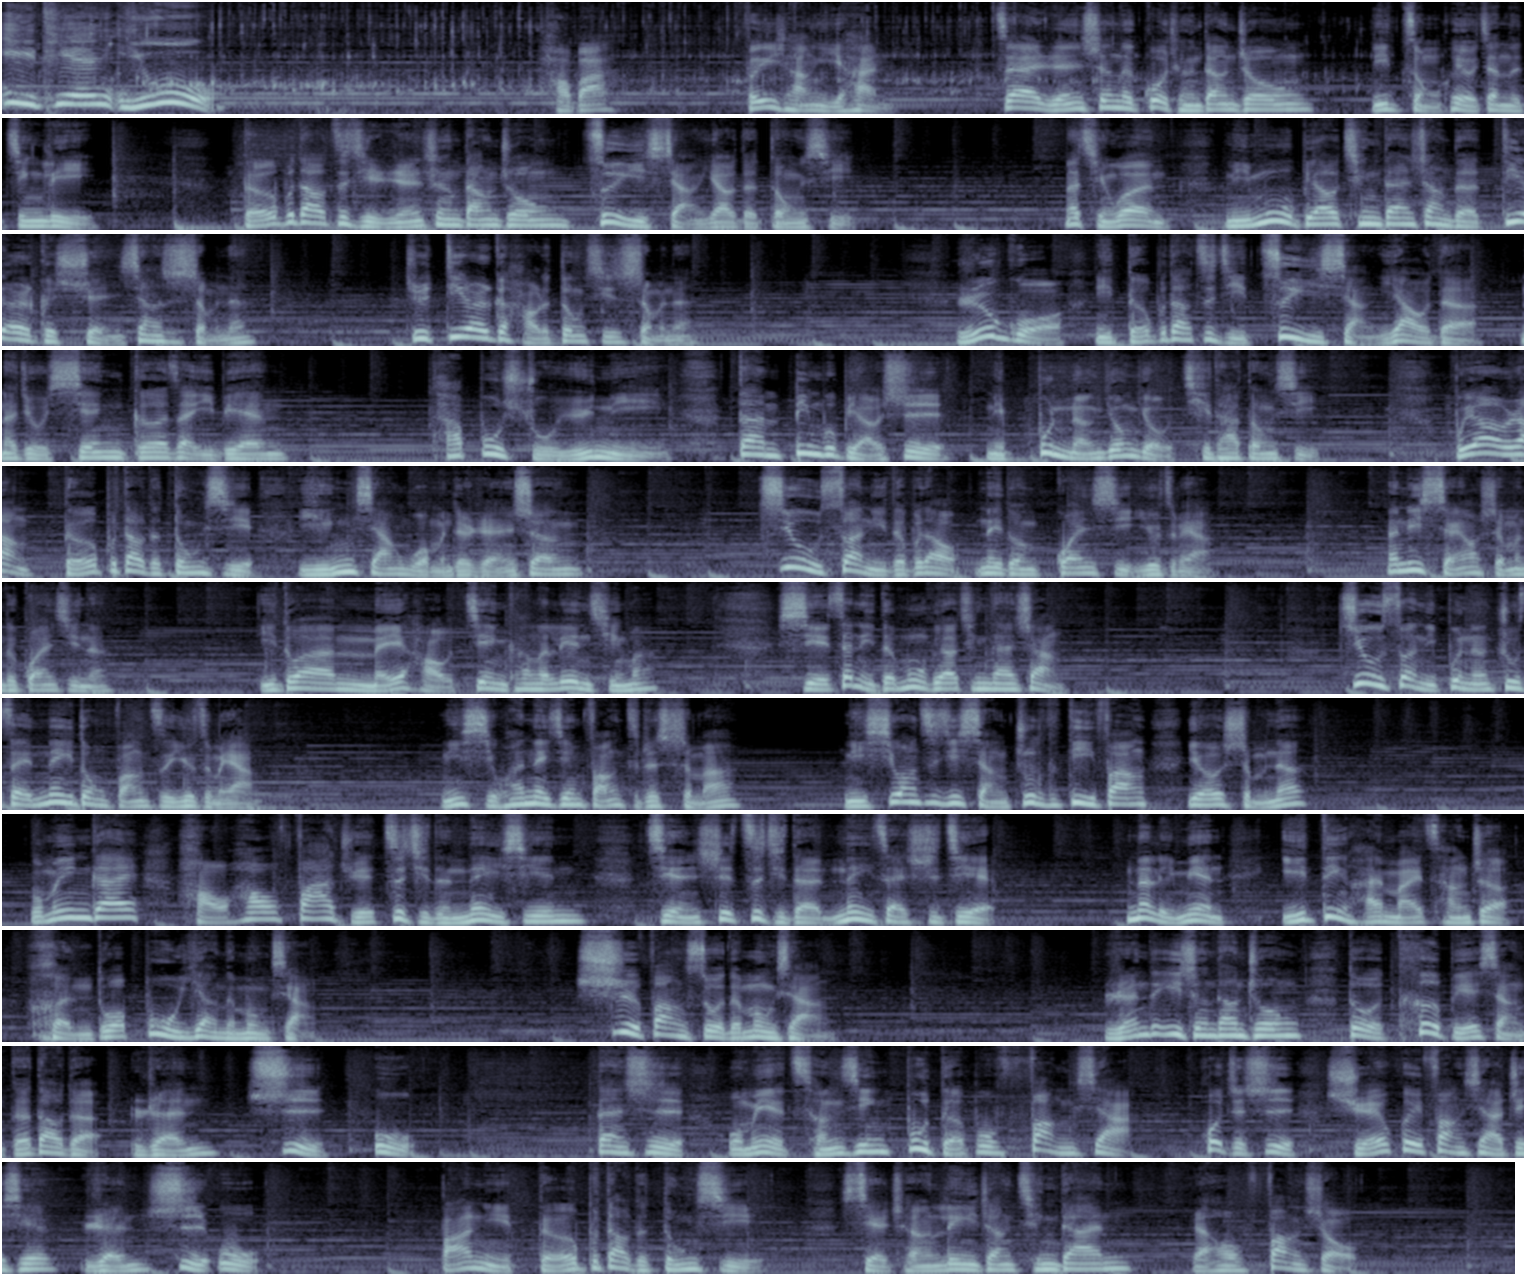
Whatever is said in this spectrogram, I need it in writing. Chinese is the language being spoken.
一天一物，好吧，非常遗憾，在人生的过程当中，你总会有这样的经历，得不到自己人生当中最想要的东西。那请问你目标清单上的第二个选项是什么呢？就是第二个好的东西是什么呢？如果你得不到自己最想要的，那就先搁在一边，它不属于你，但并不表示你不能拥有其他东西。不要让得不到的东西影响我们的人生。就算你得不到那段关系又怎么样？那你想要什么的关系呢？一段美好健康的恋情吗？写在你的目标清单上。就算你不能住在那栋房子又怎么样？你喜欢那间房子的什么？你希望自己想住的地方又有什么呢？我们应该好好发掘自己的内心，检视自己的内在世界。那里面一定还埋藏着很多不一样的梦想，释放所有的梦想。人的一生当中都有特别想得到的人事物，但是我们也曾经不得不放下，或者是学会放下这些人事物，把你得不到的东西写成另一张清单，然后放手，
